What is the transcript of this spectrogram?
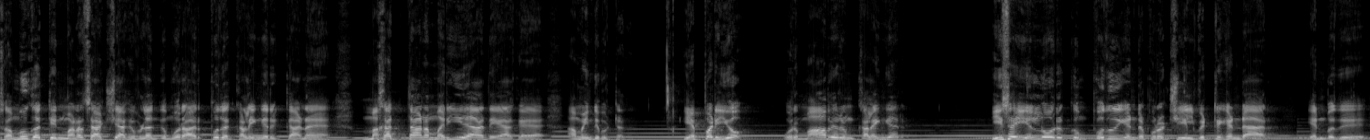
சமூகத்தின் மனசாட்சியாக விளங்கும் ஒரு அற்புத கலைஞருக்கான மகத்தான மரியாதையாக அமைந்துவிட்டது. எப்படியோ ஒரு மாபெரும் கலைஞர் இசை எல்லோருக்கும் பொது என்ற புரட்சியில் வெற்றி கண்டார் என்பது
